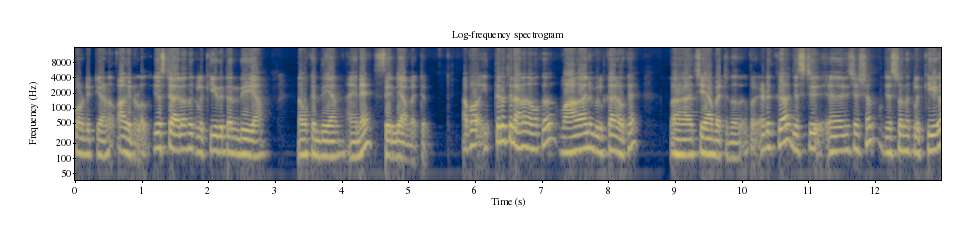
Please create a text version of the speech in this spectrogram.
ക്വാണ്ടിറ്റിയാണ് വാങ്ങിയിട്ടുള്ളത്. ജസ്റ്റ് അതിലൊന്ന് ക്ലിക്ക് ചെയ്തിട്ട് എന്ത് ചെയ്യാം? നമുക്ക് എന്ത് ചെയ്യാം? അതിനെ സെൽ ചെയ്യാൻ പറ്റും. അപ്പോൾ ഇത്തരത്തിലാണ് നമുക്ക് വാങ്ങാനും വിൽക്കാനും ഒക്കെ ചെയ്യാൻ പറ്റുന്നത്. അപ്പോൾ എടുക്കുക ജസ്റ്റ് ശേഷം ജസ്റ്റ് ഒന്ന് ക്ലിക്ക് ചെയ്യുക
